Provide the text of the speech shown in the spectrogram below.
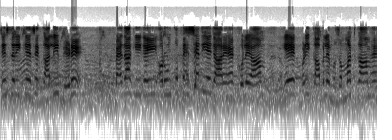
जिस तरीके से काली भीड़ें पैदा की गई और उनको पैसे दिए जा रहे हैं खुलेआम, ये एक बड़ी काबिल मजम्मत काम है।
